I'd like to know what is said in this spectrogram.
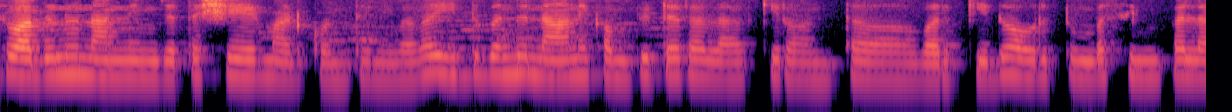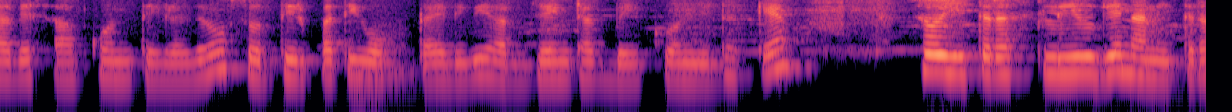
ಸೊ ಅದನ್ನು ನಾನು ನಿಮ್ಮ ಜೊತೆ ಶೇರ್ ಮಾಡ್ಕೊತೀನಿ. ಇವಾಗ ಇದು ಬಂದು ನಾನೇ ಕಂಪ್ಯೂಟರಲ್ಲಿ ಹಾಕಿರೋ ಅಂಥ ವರ್ಕ್ ಇದು. ಅವರು ತುಂಬ ಸಿಂಪಲ್ಲಾಗೆ ಸಾಕು ಅಂತ ಹೇಳಿದ್ರು. ಸೊ ತಿರುಪತಿಗೆ ಹೋಗ್ತಾ ಇದ್ದೀವಿ ಅರ್ಜೆಂಟಾಗಿ ಬೇಕು ಅಂದಿದ್ದಕ್ಕೆ ಸೊ ಈ ಥರ ಸ್ಲೀವ್ಗೆ ನಾನು ಈ ಥರ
